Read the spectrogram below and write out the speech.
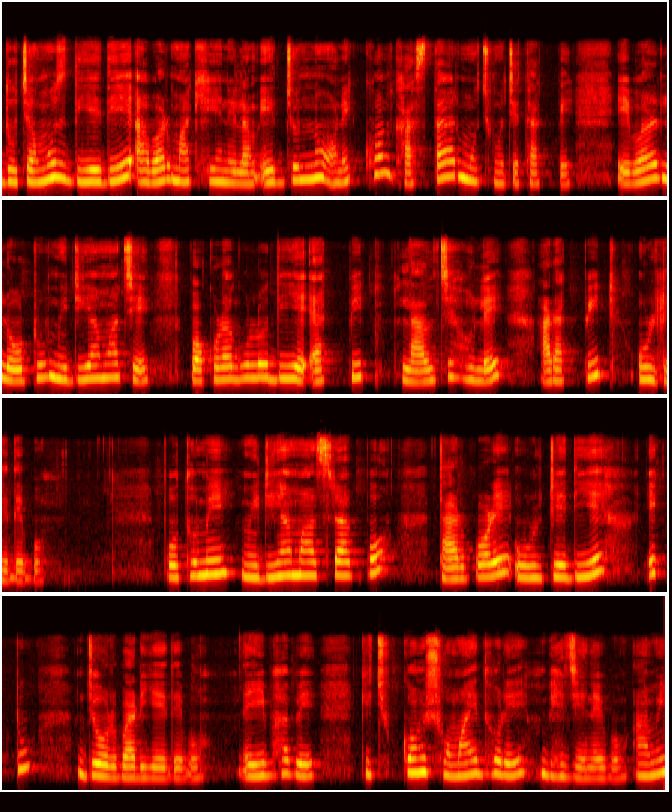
দু চামচ দিয়ে দিয়ে আবার মাখিয়ে নিলাম। এর জন্য অনেকক্ষণ খাস্তা আর মুচমুচে থাকবে। এবার লো টু মিডিয়াম আছে পকোড়াগুলো দিয়ে এক পিঠ লালচে হলে আর এক পিঠ উল্টে দেব। প্রথমে মিডিয়াম আঁচ রাখব, তারপরে উল্টে দিয়ে একটু জোর বাড়িয়ে দেব। এইভাবে কিছুক্ষণ সময় ধরে ভেজে নেব। আমি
